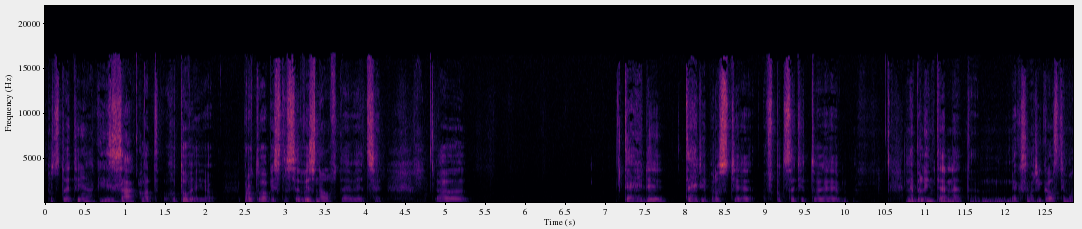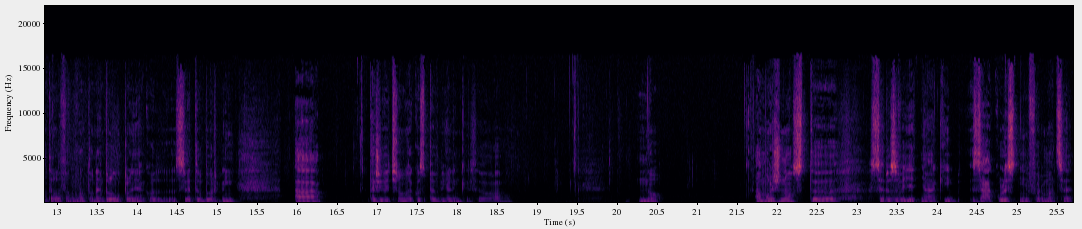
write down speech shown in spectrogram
podstatě nějaký základ hotový, jo? proto abyste se vyznal v té věci. Tehdy, tehdy prostě v podstatě to je, nebyl internet. Jak jsem říkal s těma telefonama, to nebylo úplně jako světoborný. A takže většinou jako z pevné linky se volalo. No a možnost eh, se dozvědět nějaký zákulisní informace,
